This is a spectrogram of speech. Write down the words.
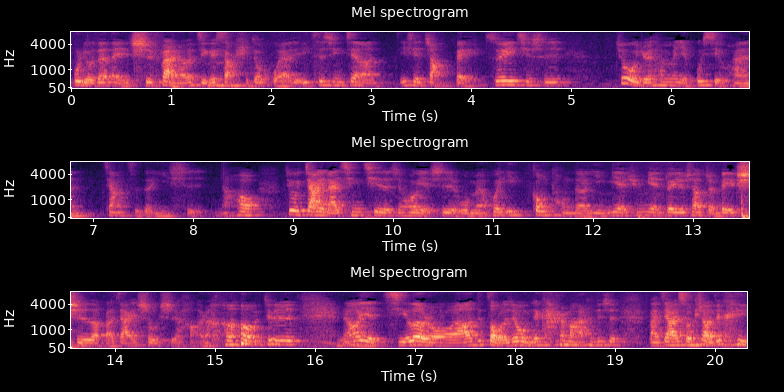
不留在那里吃饭，然后几个小时就回来，就一次性见了一些长辈。所以其实，就我觉得他们也不喜欢这样子的仪式。然后就家里来亲戚的时候，也是我们会一共同的营业去面对，就是要准备吃了，把家里收拾好，然后就是，然后也其乐融融，然后就走了之后，我们就开始马上就是 把家里收拾好，就可以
